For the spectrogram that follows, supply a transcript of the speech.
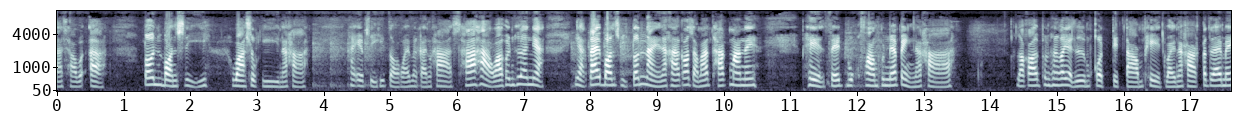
ราชาวอะต้นบอลสีวาสุกีนะคะให้ FC ที่จองไว้เหมือนกันค่ะ ถ้าหากว่าเพื่อนๆ เนี่ย อยากได้บอลสีต้นไหนนะคะ ก็สามารถทักมาในเพจ Facebook ฟาร์มคุณแม่เป่งนะคะ แล้วก็เพื่อนๆก็อย่าลืมกดติดตามเพจไว้นะคะ ก็จะได้ไม่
